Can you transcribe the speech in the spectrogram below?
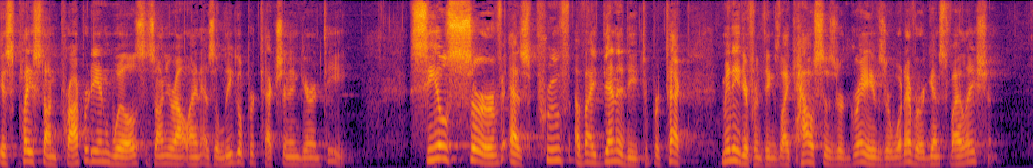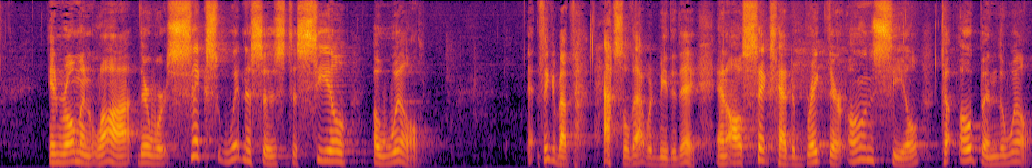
is placed on property and wills, it's on your outline, as a legal protection and guarantee. Seals serve as proof of identity to protect many different things like houses or graves or whatever against violation. In Roman law, there were six witnesses to seal a will. Think about the hassle that would be today. And all six had to break their own seal to open the will.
